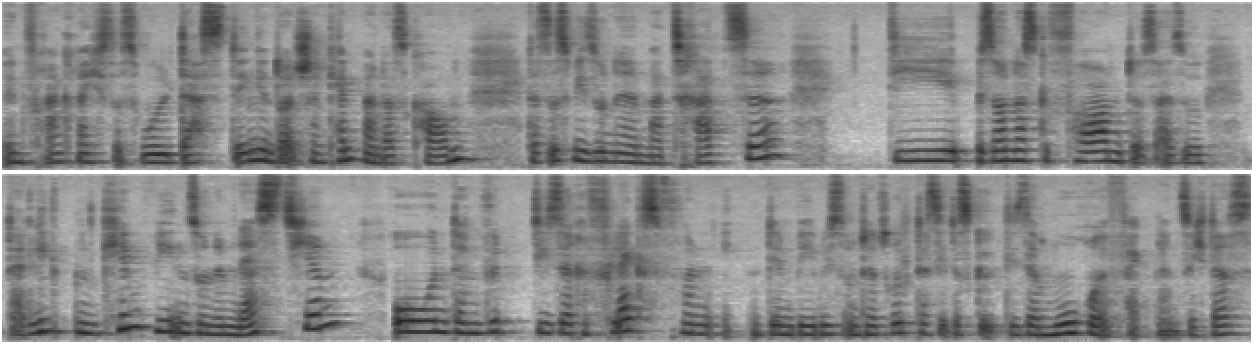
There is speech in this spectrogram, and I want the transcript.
in Frankreich ist das wohl das Ding. In Deutschland kennt man das kaum. Das ist wie so eine Matratze, die besonders geformt ist. Also da liegt ein Kind wie in so einem Nestchen und dann wird dieser Reflex von den Babys unterdrückt, dass sie das, dieser Moro-Effekt nennt sich das,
